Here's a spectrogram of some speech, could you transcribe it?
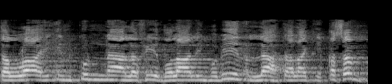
طلّہ ان کنہ لفی غلال مبین، اللہ تعالیٰ کی قسم۔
